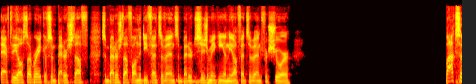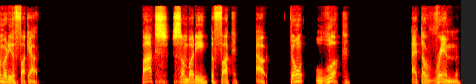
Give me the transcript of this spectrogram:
after the All Star break of some better stuff, some better stuff on the defensive end, some better decision making on the offensive end for sure. Box somebody the fuck out. Box somebody the fuck out. Don't look at the rim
